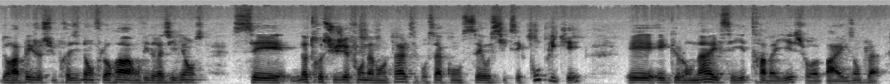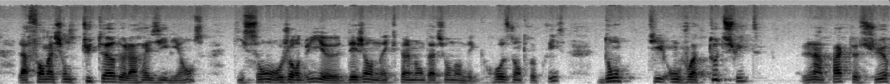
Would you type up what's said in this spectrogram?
de rappeler que je suis président Flora Envie de Résilience? C'est notre sujet fondamental. C'est pour ça qu'on sait aussi que c'est compliqué et, que l'on a essayé de travailler sur, par exemple, la, formation de tuteurs de la résilience qui sont aujourd'hui euh, déjà en expérimentation dans des grosses entreprises, dont on voit tout de suite l'impact sur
